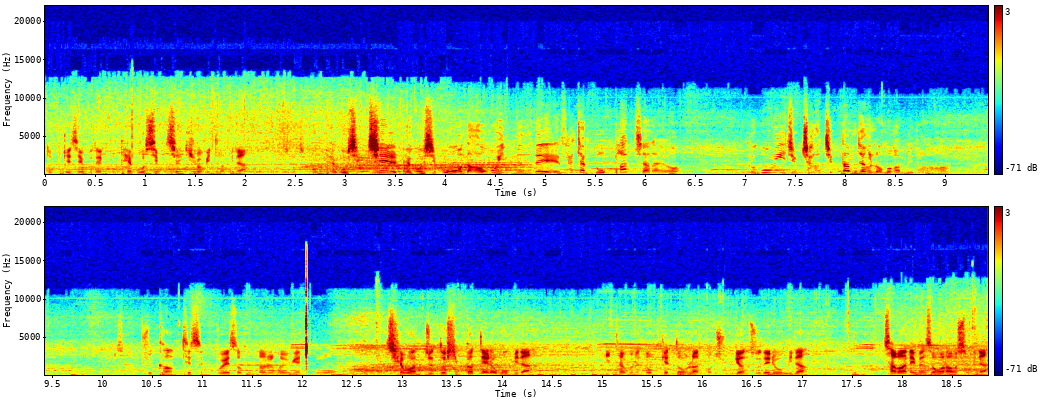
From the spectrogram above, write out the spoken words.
자 높게 제구됐고 157km입니다. 뭐 157, 155 나오고 있는데 살짝 높았잖아요. 그 공이 지금 좌측 담장을 넘어갑니다. 자, 풀카운트 승부에서 홈런을 허용했고 최원준도 힘껏 때려봅니다. 이 타구는 높게 떠올랐고 중견수 내려옵니다. 잡아내면서 원아웃입니다.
